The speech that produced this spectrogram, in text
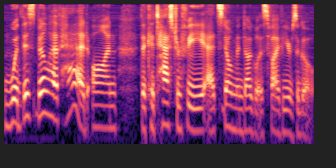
would this bill have had on the catastrophe at Stoneman Douglas five years ago?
